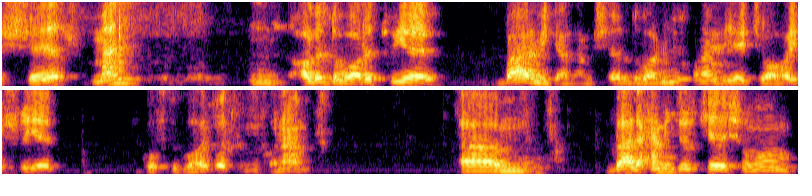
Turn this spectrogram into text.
شعر. من حالا دوباره توی برمیگردم شعر رو دوباره می‌خونم یک جاهایش رو یه گفتگوهای باتون می‌کنم. بله همینجور که شما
